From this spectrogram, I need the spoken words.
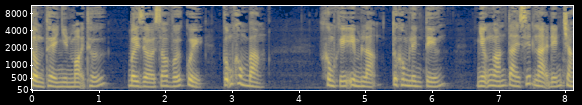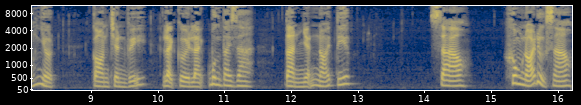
Tổng thể nhìn mọi thứ, bây giờ so với quỷ cũng không bằng. Không khí im lặng, tôi không lên tiếng. Những ngón tay siết lại đến trắng nhợt. Còn Trần Vĩ lại cười lạnh buông tay ra, tàn nhẫn nói tiếp. Sao? Không nói được sao?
